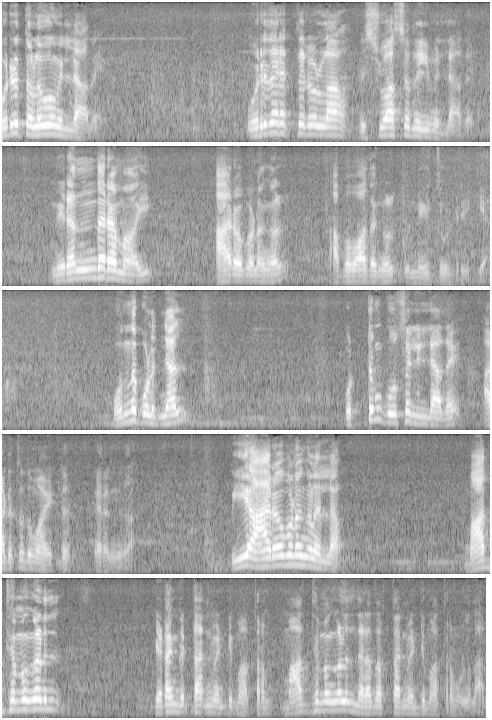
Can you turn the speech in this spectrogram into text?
ഒരു തെളിവുമില്ലാതെ ഒരു തരത്തിലുള്ള വിശ്വാസ്യതയുമില്ലാതെ നിരന്തരമായി ആരോപണങ്ങൾ അപവാദങ്ങൾ ഉന്നയിച്ചുകൊണ്ടിരിക്കുക. ഒന്ന് പൊളിഞ്ഞാൽ ഒട്ടും കൂസലില്ലാതെ അടുത്തതുമായിട്ട് ഇറങ്ങുക. ഈ ആരോപണങ്ങളെല്ലാം മാധ്യമങ്ങളിൽ ഇടം കിട്ടാൻ വേണ്ടി മാത്രം മാധ്യമങ്ങളിൽ നിലനിർത്താൻ വേണ്ടി മാത്രമുള്ളതാണ്.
